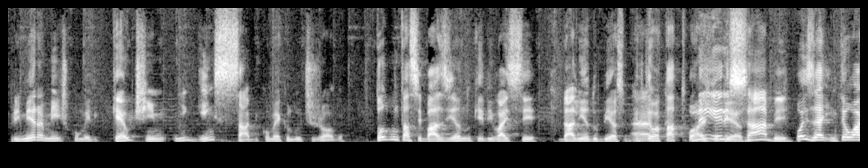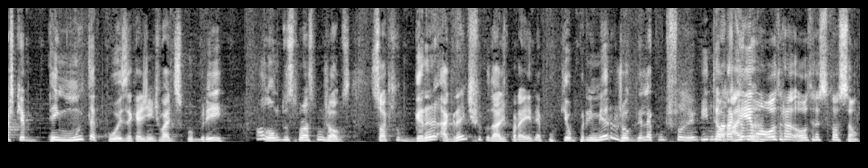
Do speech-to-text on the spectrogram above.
Primeiramente, como ele quer o time, ninguém sabe como é que o Lute joga. Todo mundo tá se baseando no que ele vai ser da linha do Bielsa, porque É, ele tem uma tatuagem Nem do ele Bielsa. sabe. Pois é, então eu acho que tem muita coisa que a gente vai descobrir ao longo dos próximos jogos. Só que o gran- a grande dificuldade pra ele é porque o primeiro jogo dele é contra o Flamengo Então, aí é uma outra, outra situação.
